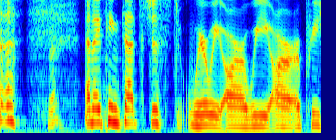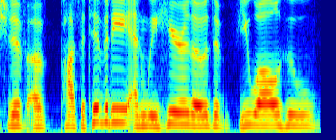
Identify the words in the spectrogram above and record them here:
and I think that's just where we are. We are appreciative of positivity, and we hear those of you all who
